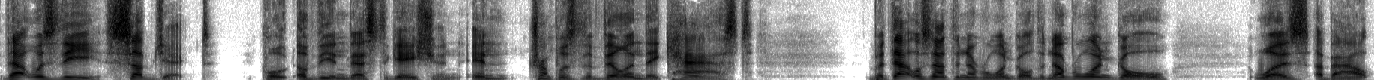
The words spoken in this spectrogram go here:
That was the subject, quote, of the investigation. And Trump was the villain they cast but that was not the number one goal. The number one goal was about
